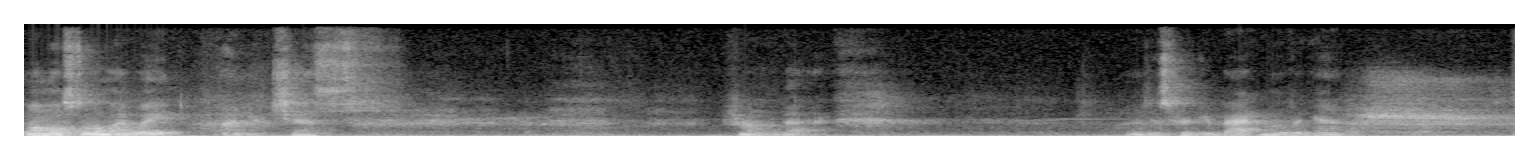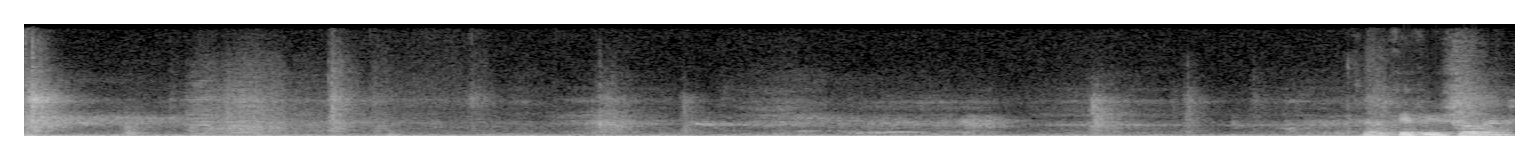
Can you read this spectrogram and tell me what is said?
almost all my weight on your chest from the back. I just heard your back move again. Is that okay for your shoulder?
